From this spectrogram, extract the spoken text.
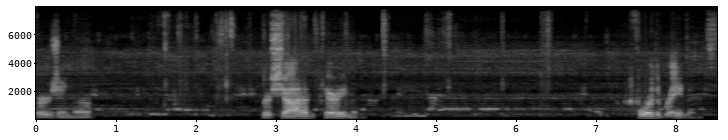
version, though. Breshad Perriman for the Ravens.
